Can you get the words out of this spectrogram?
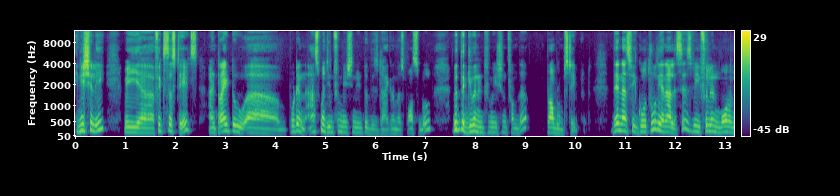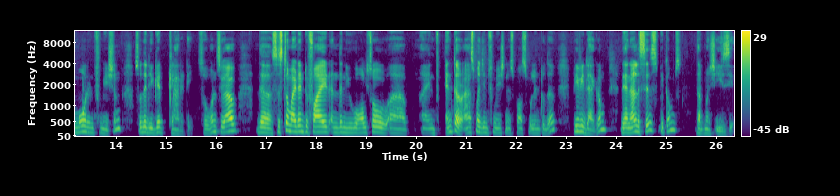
Initially, we uh, fix the states and try to uh, put in as much information into this diagram as possible with the given information from the problem statement. Then as we go through the analysis, we fill in more and more information so that you get clarity. So, once you have the system identified and then you also uh, enter as much information as possible into the PV diagram, the analysis becomes that much easier.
